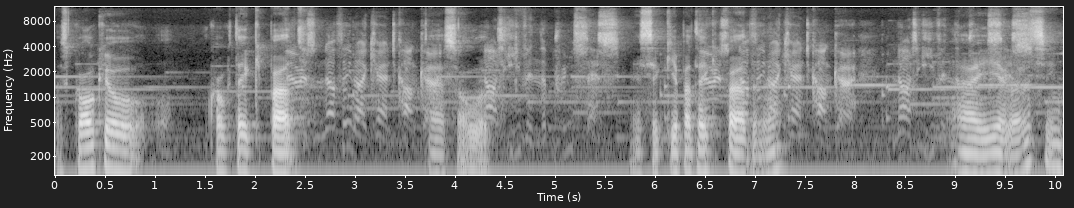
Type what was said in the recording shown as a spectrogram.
Mas qual que eu... Qual que tá equipado? É só o outro. Esse aqui é pra estar tá equipado, né? Aí, agora sim.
